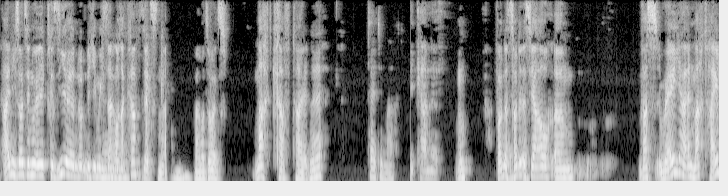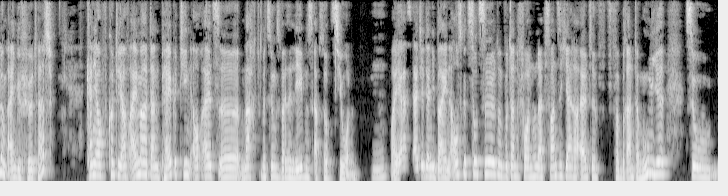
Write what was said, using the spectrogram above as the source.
eigentlich soll es ja nur elektrisieren und nicht irgendwelche Ja. Sachen außer Kraft setzen. Aber was soll's? Machtkraft halt, ne? Halt die Macht. Die kann es. Hm. Vor allem das Tolle ist ja auch, ähm, was Ray ja in Machtheilung eingeführt hat, kann ja auf, konnte ja auf einmal dann Palpatine auch als äh, Macht beziehungsweise Lebensabsorption. Hm? Weil er, hat- er hat ja dann die beiden ausgezuzelt und wird dann von 120 Jahre alte verbrannter Mumie zu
